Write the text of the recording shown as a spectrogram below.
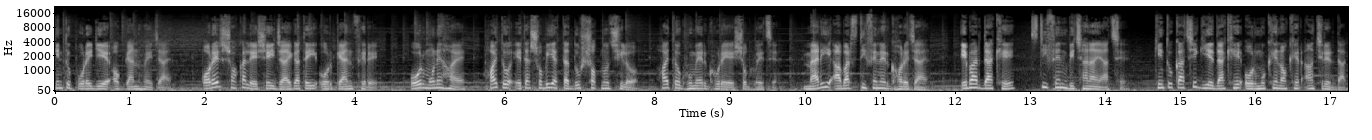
কিন্তু পড়ে গিয়ে অজ্ঞান হয়ে যায়। পরের সকালে সেই জায়গাতেই ওর জ্ঞান ফেরে। ওর মনে হয়, হয়তো এটা সবই একটা দুঃস্বপ্ন ছিল। হয়তো ঘুমের ঘুরে এসব হয়েছে। ম্যারি আবার স্টিফেনের ঘরে যায়। এবার দেখে স্টিফেন বিছানায় আছে। কিন্তু কাছে গিয়ে দেখে ওর মুখে নখের আঁচড়ের দাগ।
